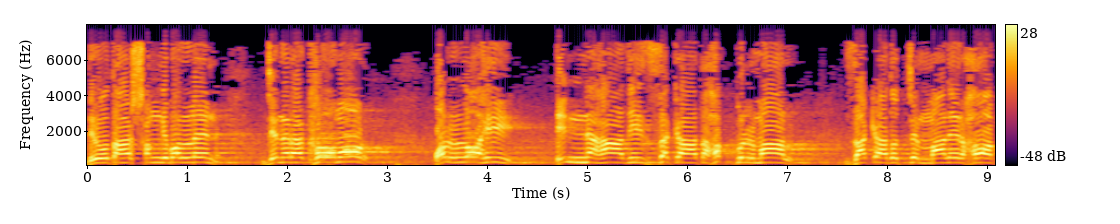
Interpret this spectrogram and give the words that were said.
দেবতার সঙ্গে বললেন, জেনে রাখো অমর অল্লাহি ইন্নাহাদি জাকাত হকুল মাল। জাকাত হচ্ছে মালের হক।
